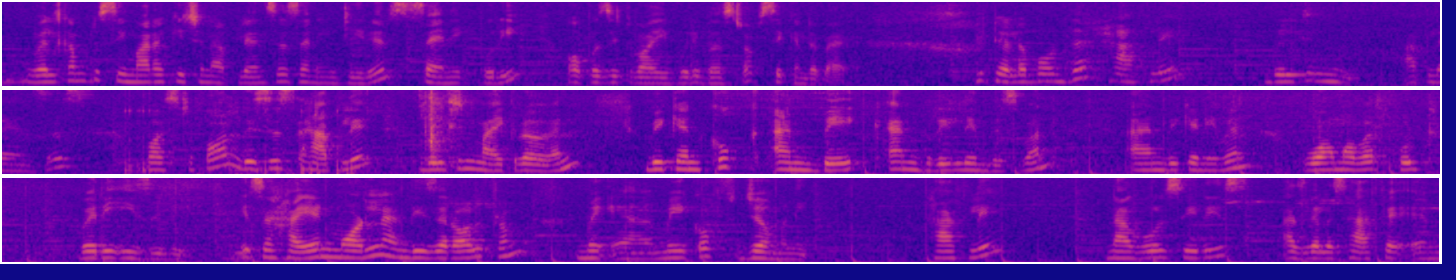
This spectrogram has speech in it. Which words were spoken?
Welcome to Semarah Kitchen Appliances and Interiors, Sainik Puri, opposite Vayupuri bus stop, Secunderabad. We tell about the Hafele built-in appliances. First of all, this is Hafele built-in micro oven. We can cook and bake and grill in this one, and we can even warm our food very easily. It's a high-end model, and these are all from uh, make of Germany. Hafele Nagold series as well as half AM,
